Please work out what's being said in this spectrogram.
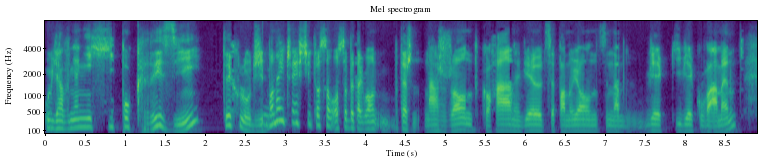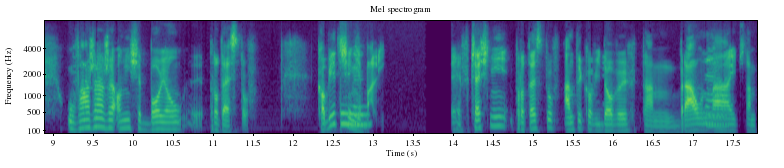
ujawnianie hipokryzji tych ludzi, bo Mhm. najczęściej to są osoby, tak, też nasz rząd, kochany, wielce panujący na wieki wieków amen, uważa, że oni się boją y, protestów. Kobiet się nie Mhm. bali. Y, Wcześniej protestów antykowidowych, tam Brauna Tak. i czy tam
